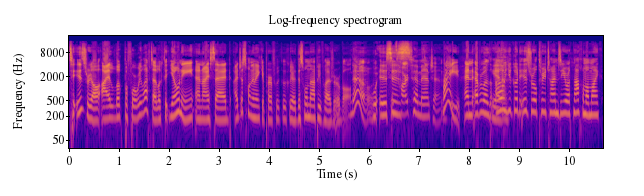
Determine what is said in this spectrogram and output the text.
to Israel, I looked before we left. I looked at Yoni and I said, I just want to make it perfectly clear. This will not be pleasurable. No, this it's is hard to imagine. right. And everyone's, Yeah. oh, you go to Israel three times a year with Nachum. I'm like,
